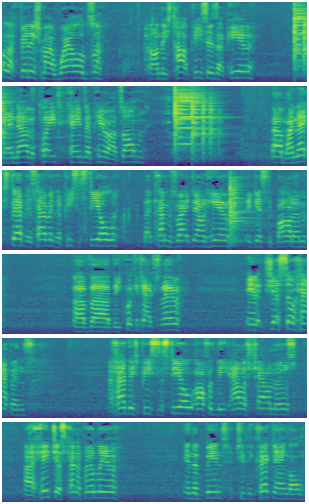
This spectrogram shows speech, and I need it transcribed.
Well, I finished my welds on these top pieces up here. And now the plate hangs up here on its own. Uh, my next step is having a piece of steel that comes right down here against the bottom of uh, the quick attach there. And it just so happens I had these pieces of steel off of the Allis Chalmers uh, hitch just kind of earlier in the bent to the correct angle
